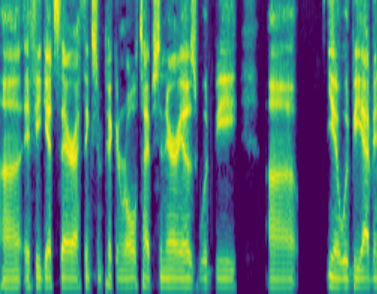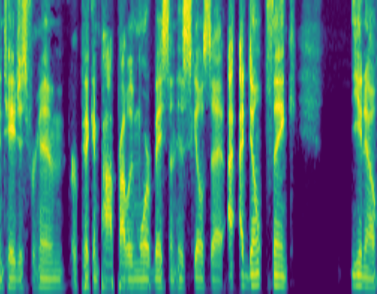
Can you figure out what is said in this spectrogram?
uh, if he gets there. I think some pick and roll type scenarios would be uh, you know would be advantageous for him or pick and pop probably more based on his skill set. I, I don't think you know,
